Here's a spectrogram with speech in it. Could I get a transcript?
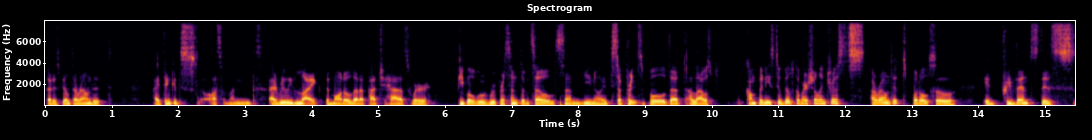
that is built around it. I think it's awesome, and I really like the model that Apache has, where people will represent themselves, and you know, it's a principle that allows companies to build commercial interests around it, but also it prevents this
